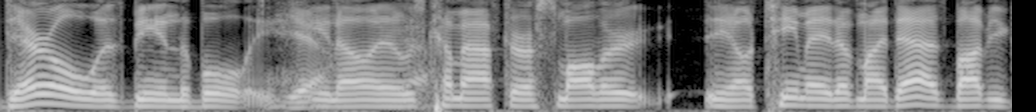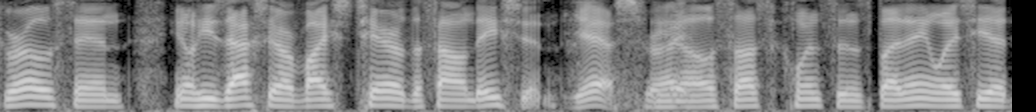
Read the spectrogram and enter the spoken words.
Darryl was being the bully. Yeah. You know, and it was coming after a smaller, you know, teammate of my dad's, Bobby Gross, and you know, he's actually our vice chair of the foundation. Yes, right. You know, so that's a coincidence. But anyways, he had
